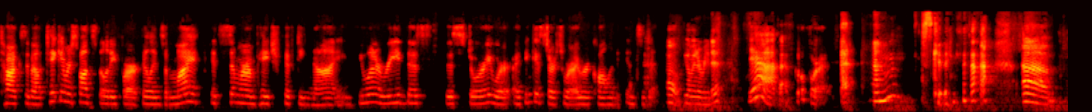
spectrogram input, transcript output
talks about taking responsibility for our feelings. And my, it's somewhere on page fifty nine. You want to read this this story where I think it starts where I recall an incident. Oh, you want me to read it? Yeah, okay. go for it. Um, just kidding. um,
